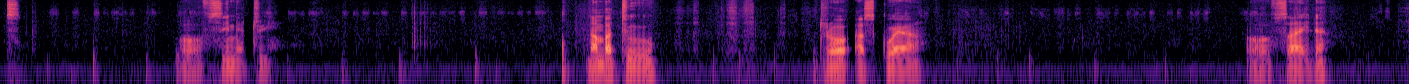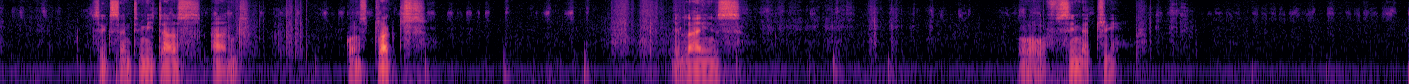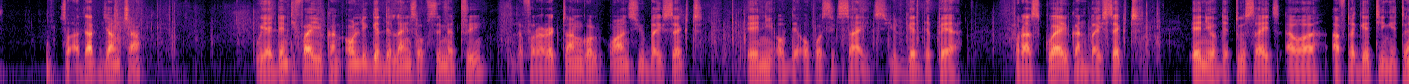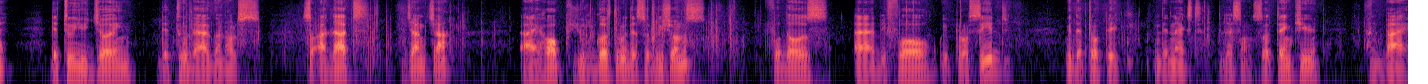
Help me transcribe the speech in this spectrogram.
of symmetry. Number two, draw a square of side 6 centimeters and construct the lines of symmetry. So at that juncture, we identify you can only get the lines of symmetry for a rectangle once you bisect any of the opposite sides. You'll get the pair. For a square, you can bisect any of the two sides or after getting it, eh, the two you join the two diagonals. So at that juncture, I hope you'll go through the solutions for those uh, before we proceed with the topic in the next lesson. So thank you and bye.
